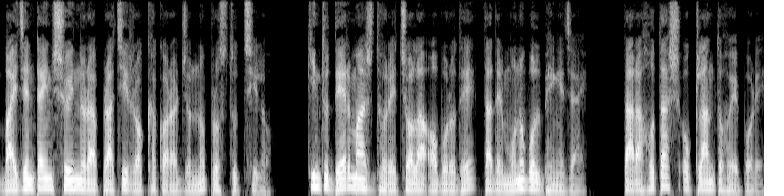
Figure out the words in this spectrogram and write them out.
বাইজেন্টাইন সৈন্যরা প্রাচীর রক্ষা করার জন্য প্রস্তুত ছিল। কিন্তু দেড় মাস ধরে চলা অবরোধে তাদের মনোবল ভেঙে যায়। তারা হতাশ ও ক্লান্ত হয়ে পড়ে।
